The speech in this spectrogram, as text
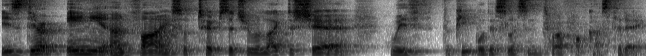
is there any advice or tips that you would like to share with the people that's listening to our podcast today?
